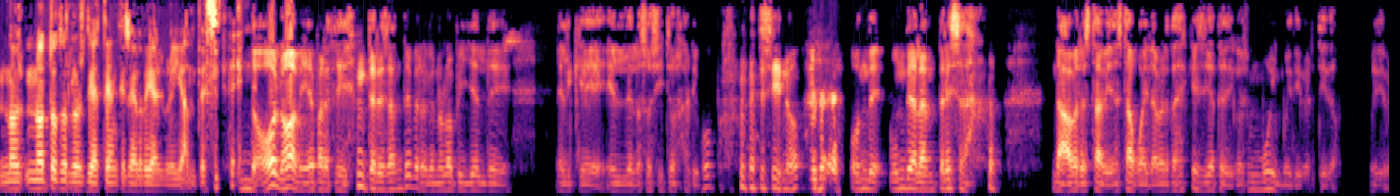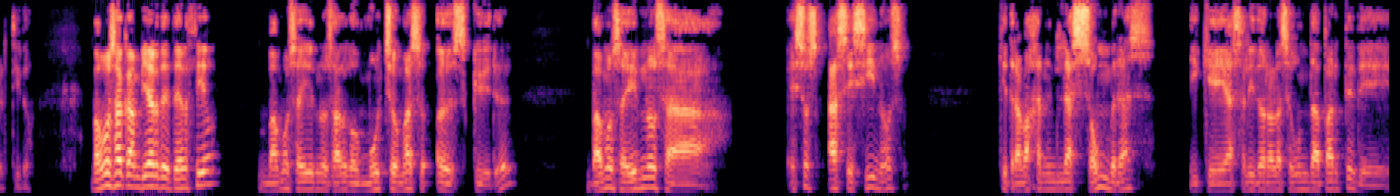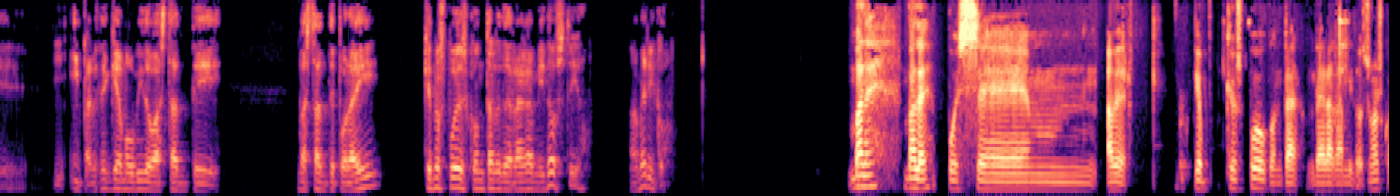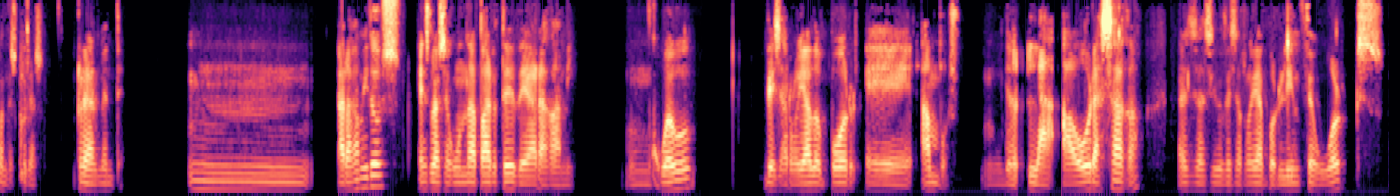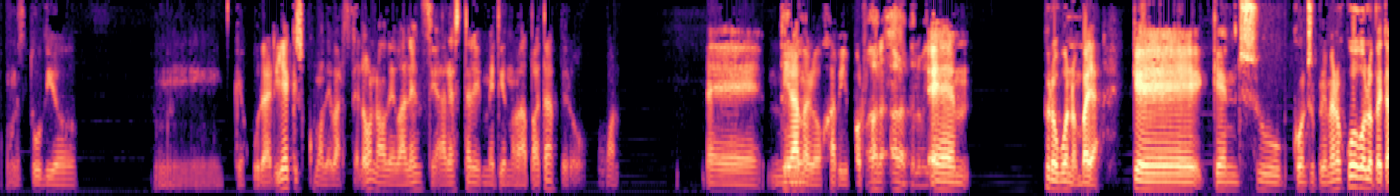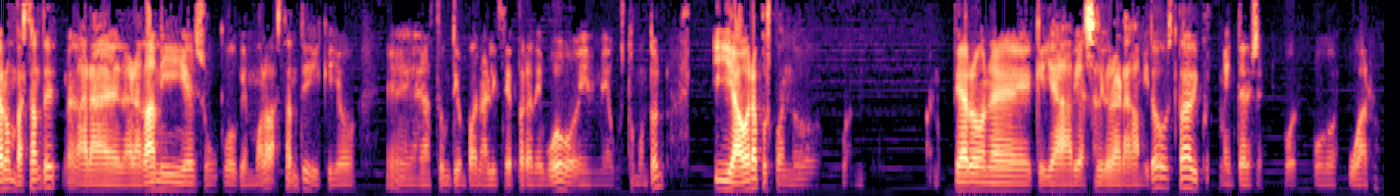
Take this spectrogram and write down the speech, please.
no, no todos los días tienen que ser días brillantes. No, no, a mí me parece interesante, pero que no lo pille el de el que el de los ositos Haribo, si no, hunde, hunde a la empresa. no, pero está bien, está guay. La verdad es que ya te digo, es muy, muy divertido. Muy divertido. Vamos a cambiar de tercio. Vamos a irnos a algo mucho más oscuro. Vamos a irnos a esos asesinos que trabajan en las sombras y que ha salido ahora la segunda parte de. Y, parece que ha movido bastante, bastante por ahí. ¿Qué nos puedes contar de Aragami 2, tío? Américo. Vale, vale, pues em, a ver, ¿qué, os puedo contar de Aragami 2? Unas cuantas cosas, realmente. Mm, Aragami 2 es la segunda parte de Aragami, un juego desarrollado por eh, ambos, la ahora saga, ha sido desarrollada por Lince Works, un estudio mm, que juraría que es como de Barcelona o de Valencia, ahora estaré metiendo la pata, pero bueno, eh, míramelo, Javi, por favor. Ahora, te lo em, pero bueno, vaya, que, que en su, con su primer juego lo petaron bastante. El Aragami es un juego que mola bastante y que yo eh, hace un tiempo analicé para de juego y me gustó un montón. Y ahora, pues cuando, anunciaron eh, que ya había salido el Aragami 2 tal, y pues me interesé por, jugarlo.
